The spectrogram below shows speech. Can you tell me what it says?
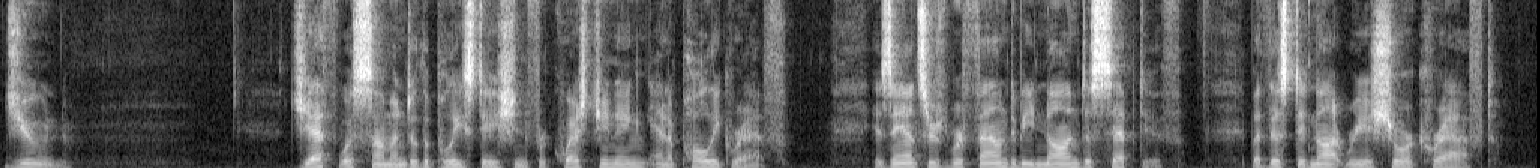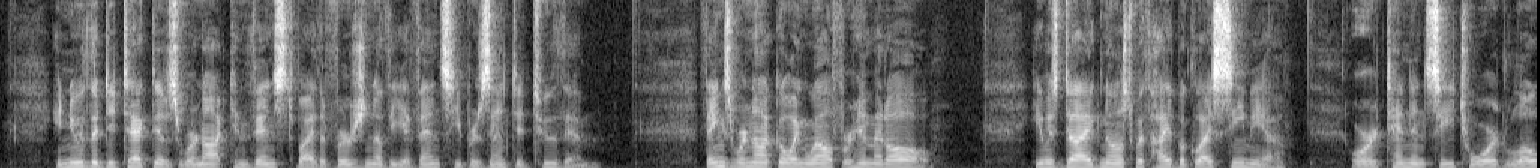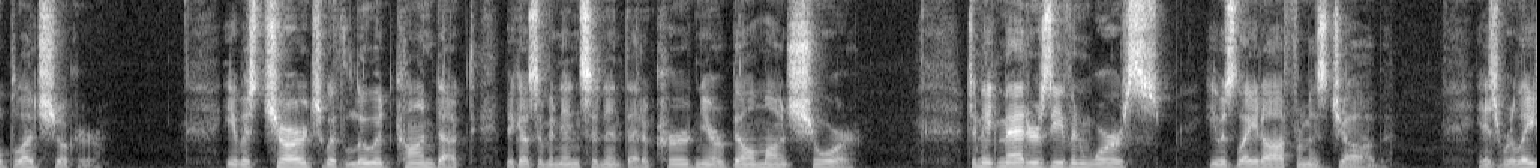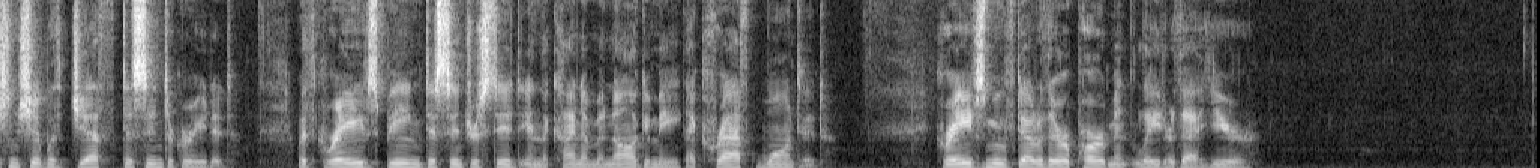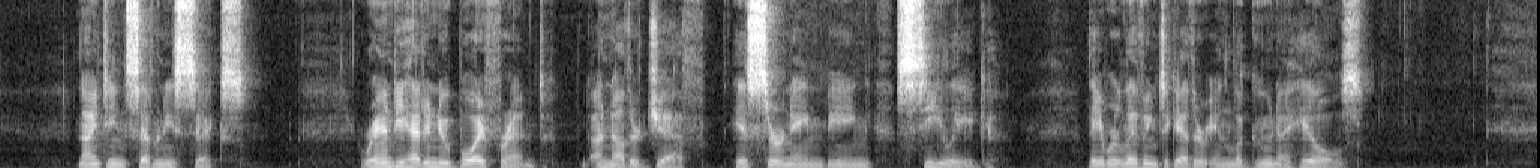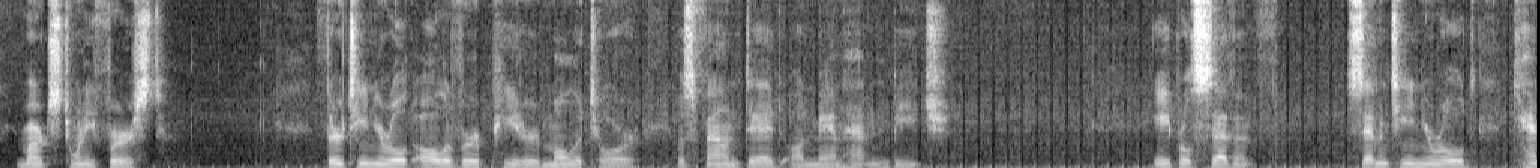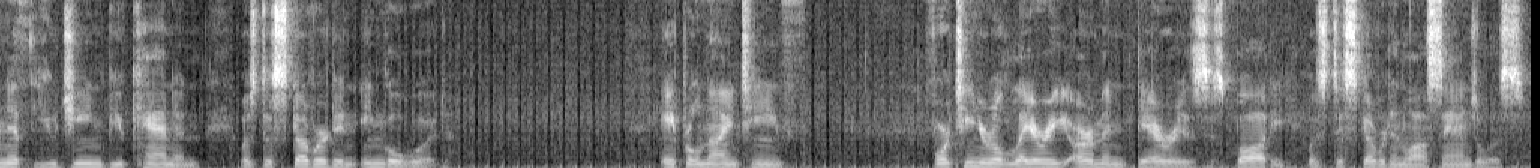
June. Jeff was summoned to the police station for questioning and a polygraph. His answers were found to be non deceptive, but this did not reassure Kraft. He knew the detectives were not convinced by the version of the events he presented to them. Things were not going well for him at all. He was diagnosed with hypoglycemia, or a tendency toward low blood sugar. He was charged with lewd conduct because of an incident that occurred near Belmont Shore. To make matters even worse, he was laid off from his job. His relationship with Jeff disintegrated, with Graves being disinterested in the kind of monogamy that Kraft wanted. Graves moved out of their apartment later that year. 1976. Randy had a new boyfriend, another Jeff his surname being Seelig. They were living together in Laguna Hills. March 21st. 13 year old Oliver Peter Molitor was found dead on Manhattan Beach. April 7th. 17 year old Kenneth Eugene Buchanan was discovered in Inglewood. April 19th. 14 year old Larry Armendariz' body was discovered in Los Angeles.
